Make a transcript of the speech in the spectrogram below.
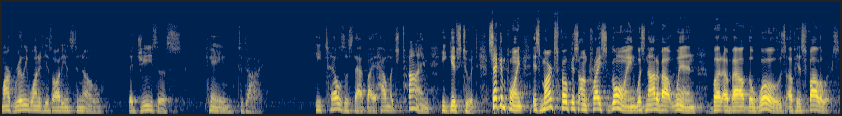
Mark really wanted his audience to know that Jesus came to die. He tells us that by how much time he gives to it. Second point is Mark's focus on Christ's going was not about when, but about the woes of his followers.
